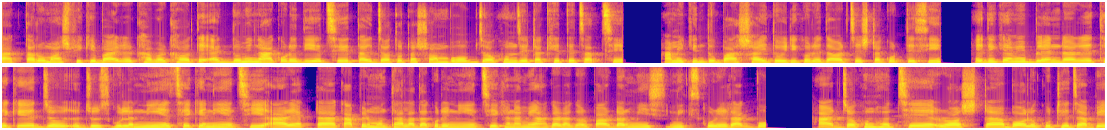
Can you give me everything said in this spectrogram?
ডাক্তারও মাসফিকে বাইরের খাবার খাওয়াতে একদমই না করে দিয়েছে। তাই যতটা সম্ভব যখন যেটা খেতে চাচ্ছে, আমি কিন্তু বাসায় তৈরি করে দেওয়ার চেষ্টা করতেছি। এদিকে আমি ব্লেন্ডারে থেকে জুসগুলো নিয়ে ছেঁকে নিয়েছি আর একটা কাপের মধ্যে আলাদা করে নিয়েছি। এখানে আমি agar agar powder mix mix করে রাখব। আর যখন হচ্ছে রসটা বলক উঠে যাবে,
